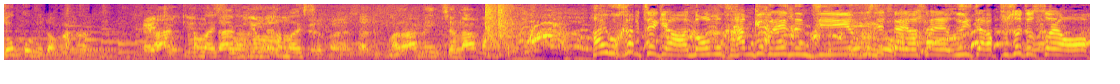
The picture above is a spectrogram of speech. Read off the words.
조금이라고 Thank you, 가만 있어. Thank you. 가만 있어 Maraming salamat. 아이고 깜짝이야. 너무 감격을 했는지. 후세따 여사의 의자가 부서졌어요.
